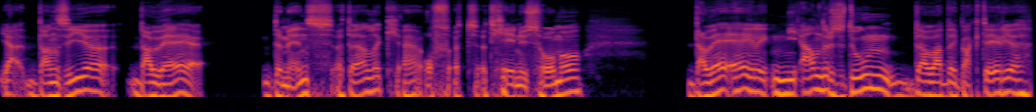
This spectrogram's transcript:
ja, dan zie je dat wij, de mens uiteindelijk, hè, of het, het genus homo, dat wij eigenlijk niet anders doen dan wat de bacteriën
